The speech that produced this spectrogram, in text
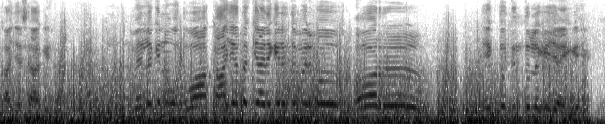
कहाँ जैसे आगे। मैं लेकिन वहाँ काजा तक जाने के लिए तो मेरे को और एक दो दिन तो लगे जाएँगे।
